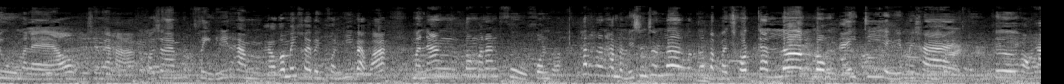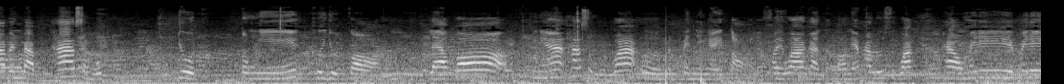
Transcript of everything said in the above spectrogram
ดูมาแล้วใช่ไหมคะเพราะฉะนั้นสิ่งที่ทำแพลวก็ไม่เคยเป็นคนที่แบบว่ามานั่งต้องมานั่งขู่คนบอกถ้าเธอทำแบบนี้ฉันจะเลิกแล้วก็แบบประชดกันเลิกลงไอจีอย่างนี้ไม่ใช่ คือของแพลวเป็นแบบถ้าสมมติหยุด ตรงนี้คือหยุดก่อน แล้วก็ทีเนี้ยถ้าสมมติว่าเออมันเป็นยังไงต่อเดี๋ยวค่อยว่ากันแต่ตอนเนี้ยแพลรู้สึกว่าแพลไม่ได้ไม่ได้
